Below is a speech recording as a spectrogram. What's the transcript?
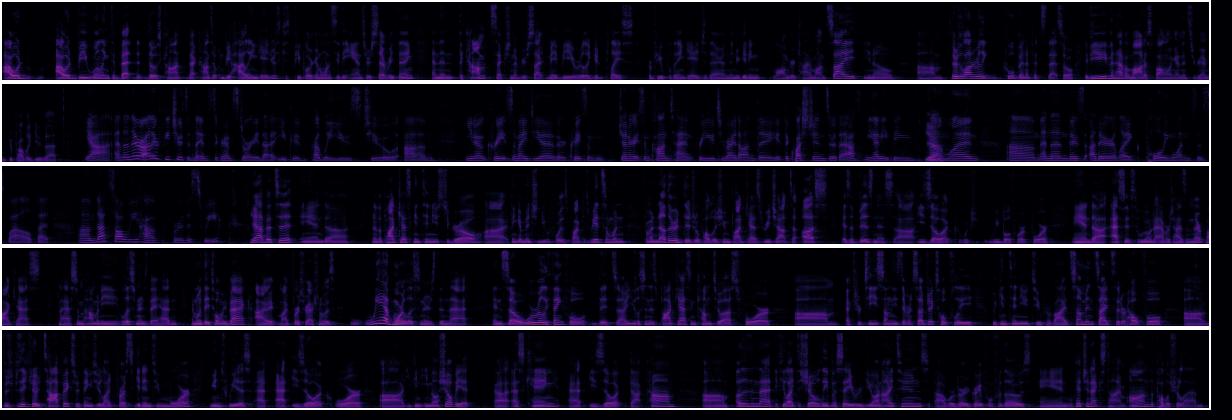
I would I would be willing to bet that those con- that content would be highly engaged with because people are going to want to see the answers to everything, and then the comment section of your site may be a really good place for people to engage there, and then you're getting longer time on site. You know, um, there's a lot of really cool benefits to that. So if you even have a modest following on Instagram, you could probably do that. Yeah, and then there are other features in the Instagram story that you could probably use to. Um, you know, create some ideas or create some generate some content for you to write on the the questions or the ask me anything yeah. um, one. Um, and then there's other like polling ones as well. But um, that's all we have for this week. Yeah, that's it. And uh, you know, the podcast continues to grow. Uh, I think I mentioned you before this podcast. We had someone from another digital publishing podcast reach out to us as a business, uh, Ezoic, which we both work for, and uh, asked if we wanted to advertise in their podcast and I asked them how many listeners they had, and what they told me back, I my first reaction was, "We have more listeners than that." And so we're really thankful that uh, you listen to this podcast and come to us for um, expertise on these different subjects. Hopefully, we continue to provide some insights that are helpful. Um, if there's particular topics or things you'd like for us to get into more, you can tweet us at, at Ezoic or uh, you can email Shelby at uh, skang at ezoic.com. Um, other than that, if you like the show, leave us a review on iTunes. Uh, we're very grateful for those, and we'll catch you next time on the Publisher Lab.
